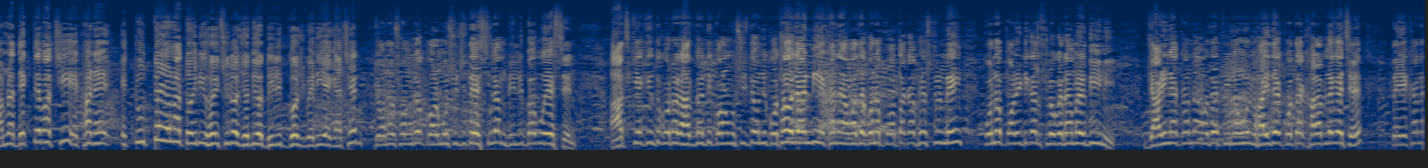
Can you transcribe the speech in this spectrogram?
আমরা দেখতে পাচ্ছি এখানে একটু উত্তেজনা তৈরি হয়েছিল যদিও দিলীপ ঘোষ বেরিয়ে গেছেন। জনসংযোগ কর্মসূচিতে এসেছিলাম দিলীপ বাবু এসেছেন। আজকে কিন্তু কোনো রাজনৈতিক কর্মসূচিতে উনি কোথাও যাননি এখানে আমাদের কোনো পতাকা ফেস্টুন নেই কোনো পলিটিক্যাল স্লোগান আমরা দিইনি। জানি না কেন আমাদের তৃণমূল ভাইদের কোথায় খারাপ লেগেছে। তো এখানে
